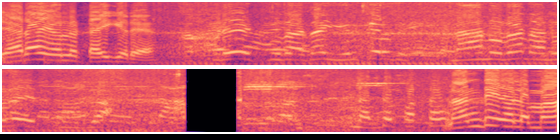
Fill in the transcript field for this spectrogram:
ஏறா. எவ்வளோ டைகரு அப்படியே எட்நூறுவா தான் இருக்கிறது. நானூறுவா நானூறுவா எட்நூறுவா. நண்டு எவ்வளோம்மா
